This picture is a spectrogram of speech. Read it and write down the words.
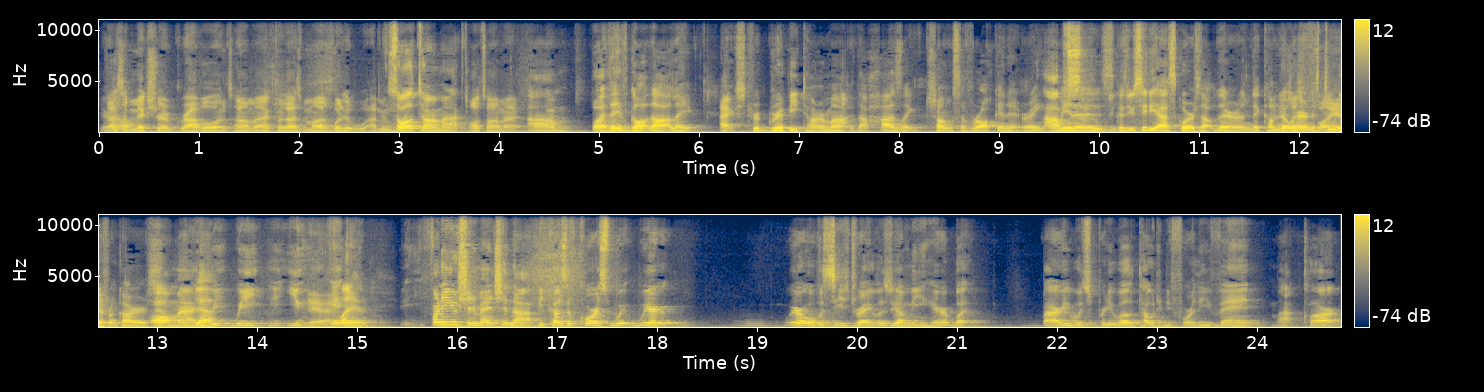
They're That's a mixture of gravel and tarmac, or that's mud. What? It, I mean, It's all tarmac. all tarmac. Um, But but they've got that like extra grippy tarmac that has like chunks of rock in it, right? I mean, Absolutely. because you see the escorts up there and they come And down here just and it's two different cars. Oh man, Yeah. we, we you, Yeah. it- Flying. Funny you should mention that because of course we, we're we're overseas drivers. We have me here, but Barry was pretty well touted before the event. Matt Clark,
